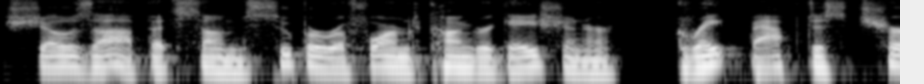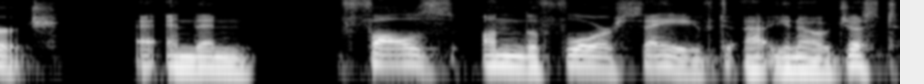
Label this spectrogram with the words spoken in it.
shows up at some super reformed congregation or great Baptist church and then falls on the floor saved, uh, you know, just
